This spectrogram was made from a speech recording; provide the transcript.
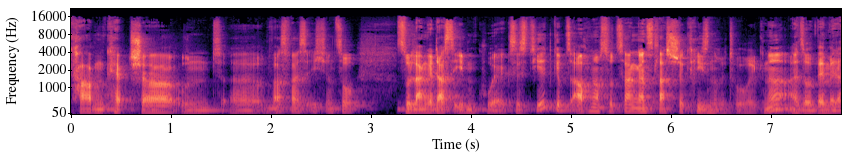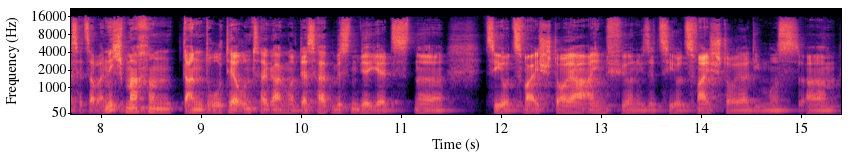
Carbon Capture und, äh, und was weiß ich und so. Solange das eben koexistiert, gibt es auch noch sozusagen ganz klassische Krisenrhetorik. Ne? Also wenn wir das jetzt aber nicht machen, dann droht der Untergang und deshalb müssen wir jetzt eine CO2-Steuer einführen. Diese CO2-Steuer, die muss ähm,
